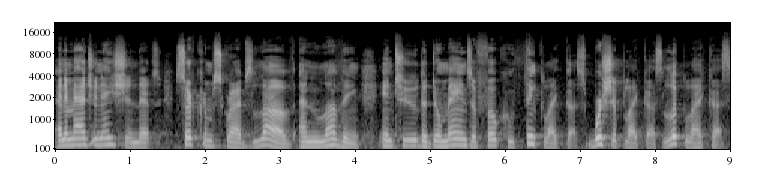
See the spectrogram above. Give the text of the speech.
an imagination that circumscribes love and loving into the domains of folk who think like us, worship like us, look like us.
